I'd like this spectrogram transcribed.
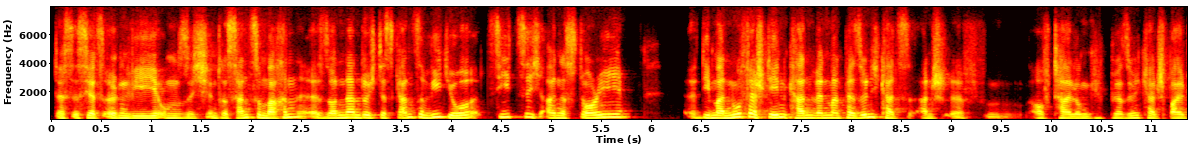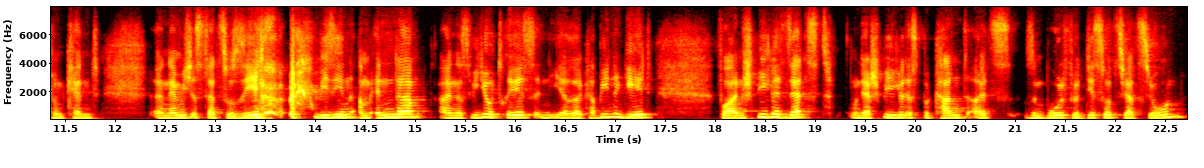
das ist jetzt irgendwie, um sich interessant zu machen, äh, sondern durch das ganze Video zieht sich eine Story, die man nur verstehen kann, wenn man Persönlichkeitsanteile Aufteilung, Persönlichkeitsspaltung kennt. Äh, nämlich ist da zu sehen, wie sie am Ende eines Videodrehs in ihre Kabine geht, vor einen Spiegel setzt und der Spiegel ist bekannt als Symbol für Dissoziation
